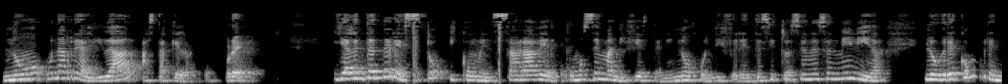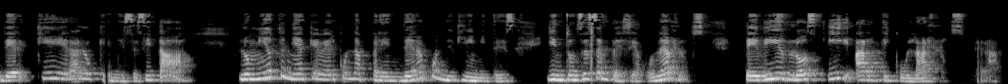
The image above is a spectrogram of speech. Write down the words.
no una realidad hasta que la compruebe. Y al entender esto y comenzar a ver cómo se manifiesta el enojo en diferentes situaciones en mi vida, logré comprender qué era lo que necesitaba. Lo mío tenía que ver con aprender a poner límites y entonces empecé a ponerlos, pedirlos y articularlos. ¿verdad?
